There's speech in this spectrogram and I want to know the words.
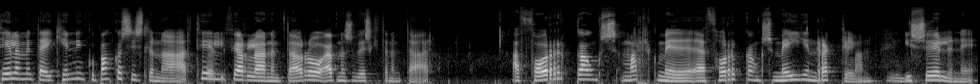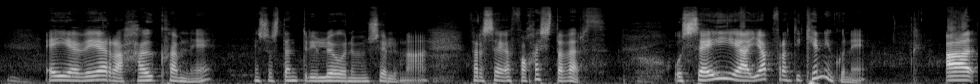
til að mynda í kynningu bankasíslunar til fjárlaganefndar og efnars- og viðskiptanemndar að forgangsmarkmiði eða forgangsmegin reglan mm. í sölunni eigi að vera hagkvæmni eins og stendur í lögunum um söluna þar að segja að fá hæsta verð og segja jafnframt í kynningunni að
